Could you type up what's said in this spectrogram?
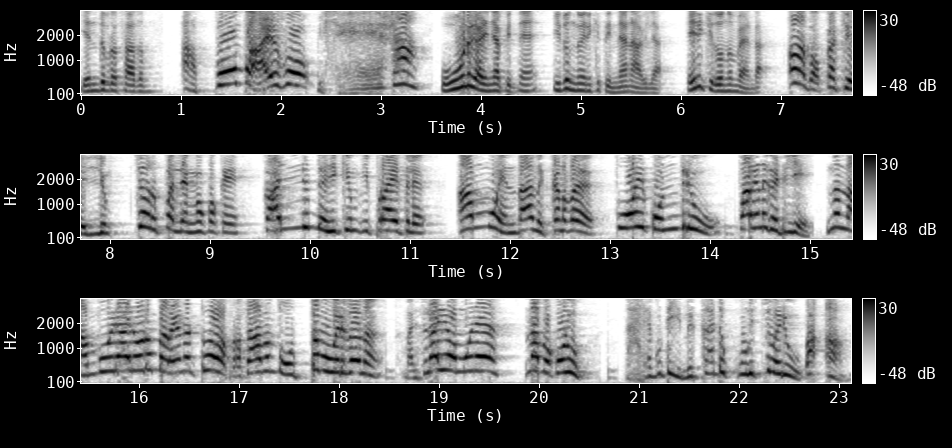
എന്ത് പ്രസാദം? അപ്പോ പായസോ വിശേഷ. ഊണ് കഴിഞ്ഞാ പിന്നെ ഇതൊന്നും എനിക്ക് തിന്നാനാവില്ല. എനിക്കിതൊന്നും വേണ്ട. അതൊക്കെ ചെല്ലും. ചെറുപ്പല്ലേ എങ്ങൊക്കൊക്കെ കല്ലും ദഹിക്കും ഇപ്രായത്തിൽ. അമ്മു എന്താ നിക്കണത്? പോയി കൊണ്ടുവരൂ. പറയണ കേട്ടില്ലേ? ഇന്ന് നമ്പൂരാരോടും പറയണട്ടോ. പ്രസാദം തൊട്ടു പോകരുതെന്ന് മനസ്സിലായോ അമ്മൂന്? എന്നാ പൊക്കോളൂ. നരകുട്ടി നിക്കാണ്ട് കുളിച്ചു വരൂ. ആ, ആ.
